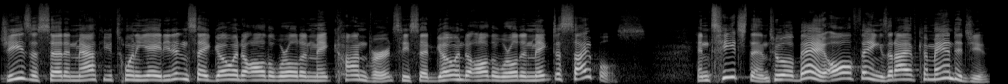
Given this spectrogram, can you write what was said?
Jesus said in Matthew 28, he didn't say, Go into all the world and make converts. He said, Go into all the world and make disciples and teach them to obey all things that I have commanded you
